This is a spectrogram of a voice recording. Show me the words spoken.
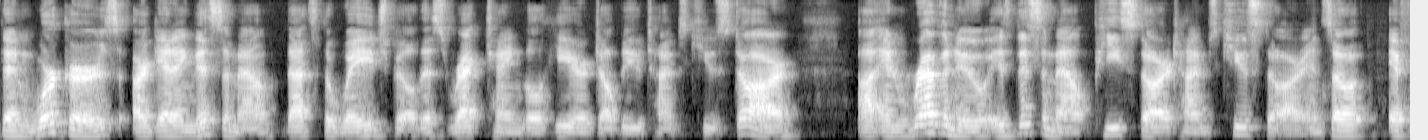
then workers are getting this amount. That's the wage bill, this rectangle here, W times Q star. Uh, and revenue is this amount, P star times Q star. And so if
